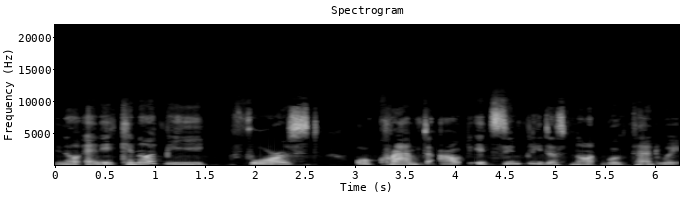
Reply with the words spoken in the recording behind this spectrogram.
you know and it cannot be forced or cramped out. It simply does not work that way.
